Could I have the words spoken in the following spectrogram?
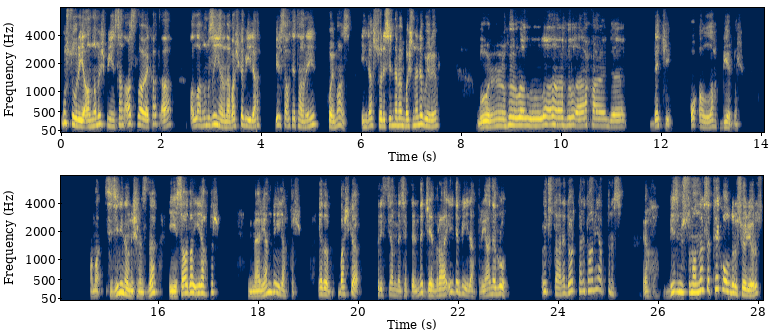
bu sureyi anlamış bir insan asla ve kat'a Allah'ımızın yanına başka bir ilah, bir sahte tanrıyı koymaz. İhlas suresinin hemen başında ne buyuruyor? Kul huvallahu ahad. De ki o Allah birdir. Ama sizin inanışınızda İsa da ilahtır. Meryem de ilahtır. Ya da başka Hristiyan mezheplerinde Cebrail de bir ilahtır. Yani ruh. Üç tane, dört tane tanrı yaptınız. E, biz Müslümanlarsa tek olduğunu söylüyoruz.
